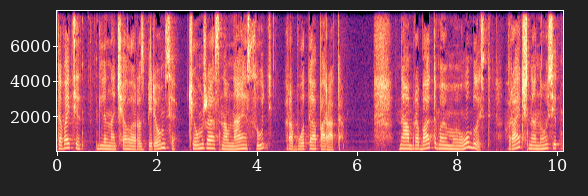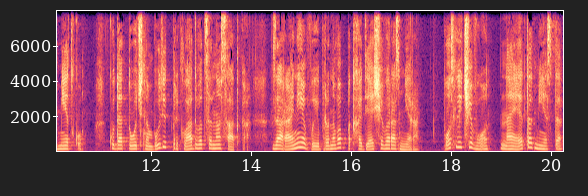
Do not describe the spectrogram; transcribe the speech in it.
давайте для начала разберемся В чем же основная суть работы аппарата? На обрабатываемую область врач наносит метку, куда точно будет прикладываться насадка, заранее выбранного подходящего размера. После чего на это место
